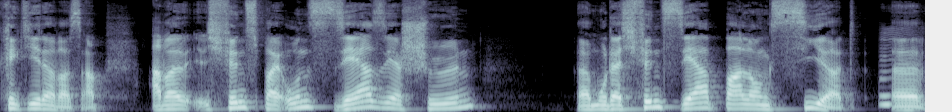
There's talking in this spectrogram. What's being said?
kriegt jeder was ab. Aber ich find's bei uns sehr, sehr schön. Ähm, oder ich find's sehr balanciert, Mhm. äh,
